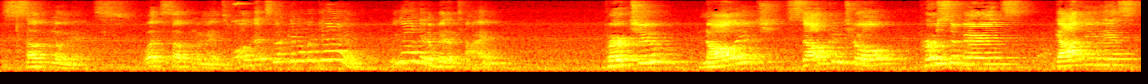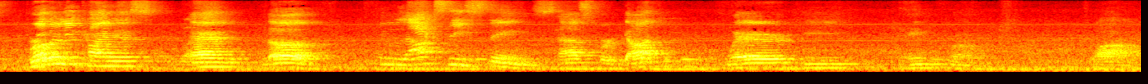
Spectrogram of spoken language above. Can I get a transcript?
supplements. What supplements? Well, let's look at them again. We got a little bit of time. Virtue, knowledge, self control, perseverance, godliness, brotherly kindness, and love. Who lacks these things has forgotten where he came from. Wow.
